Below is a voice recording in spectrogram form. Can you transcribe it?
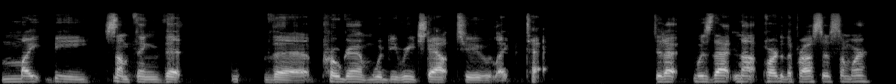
might be something that the program would be reached out to like to did I was that not part of the process somewhere?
